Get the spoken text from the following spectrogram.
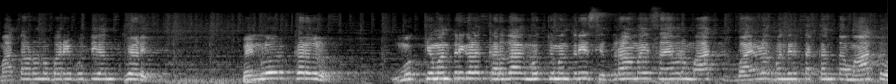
ಮಾತಾಡೋನು ಬರೀ ಬುದ್ಧಿ ಅಂತ ಹೇಳಿ. ಬೆಂಗಳೂರು ಕರೆದ್ರು. ಮುಖ್ಯಮಂತ್ರಿಗಳ ಕರೆದಾಗ ಮುಖ್ಯಮಂತ್ರಿ ಸಿದ್ದರಾಮಯ್ಯ ಸಾಹೇಬರ ಮಾತು ಬಾಯೊಳಗೆ ಬಂದಿರತಕ್ಕಂತ ಮಾತು,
